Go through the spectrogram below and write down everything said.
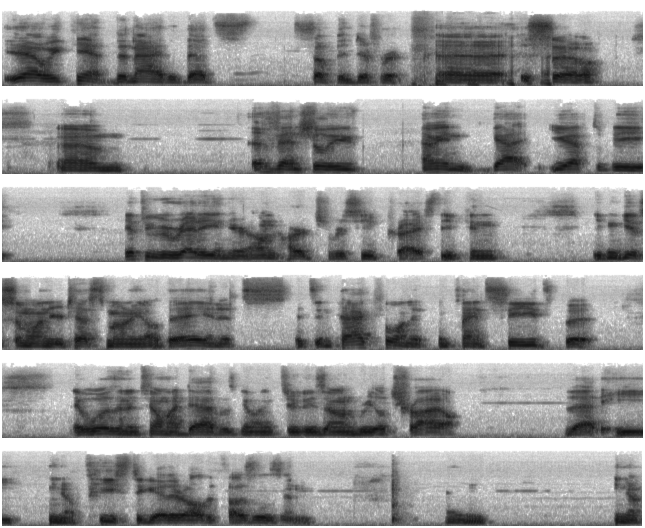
yeah, we can't deny that that's something different. Uh, so, um, eventually, I mean, God, you have to be, you have to be ready in your own heart to receive Christ. You can, you can give someone your testimony all day, and it's it's impactful and it can plant seeds. But it wasn't until my dad was going through his own real trial that he, you know, pieced together all the puzzles and and you know,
